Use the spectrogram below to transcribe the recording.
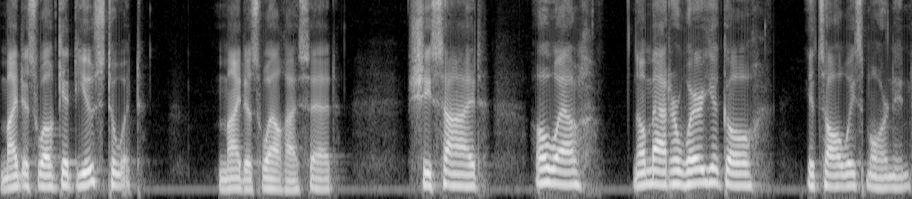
Might as well get used to it. Might as well, I said. She sighed. Oh, well, no matter where you go, it's always morning.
